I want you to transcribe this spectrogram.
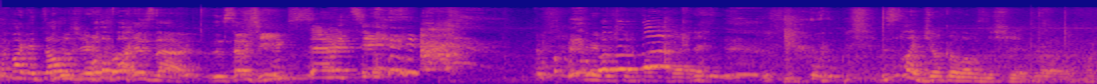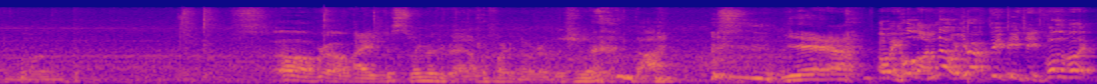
I fucking told you. What the fuck is that? The 17? 17! I got this fucking dead. this is like Joko levels of shit, bro. Fucking done. Oh, bro. I just swing with your bat. I'm gonna fucking no guard this shit. Die. yeah. Oh, wait, hold on. No, you have three PGs. What the fuck?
